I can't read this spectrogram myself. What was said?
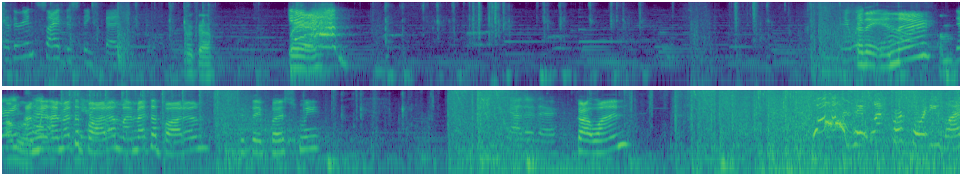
Yeah, they're inside this thing bed. Okay. Where? Are they in there? I'm, I'm, I'm, I'm at the bottom. I'm at the bottom. If they push me, Yeah, they're there. got one. Whoa! Hit one for 41.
